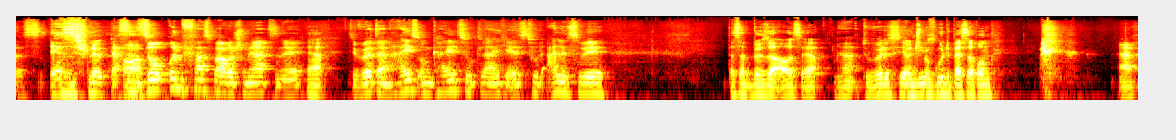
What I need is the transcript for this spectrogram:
Das, Ja, das ist schlimm. das Oh. sind so unfassbare Schmerzen, ey. Ja, Sie wird dann heiß und kalt zugleich, ey. Es tut alles weh. das sah böse aus, ja. Ja, du würdest am wünsche mir gute Besserung. Ach,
